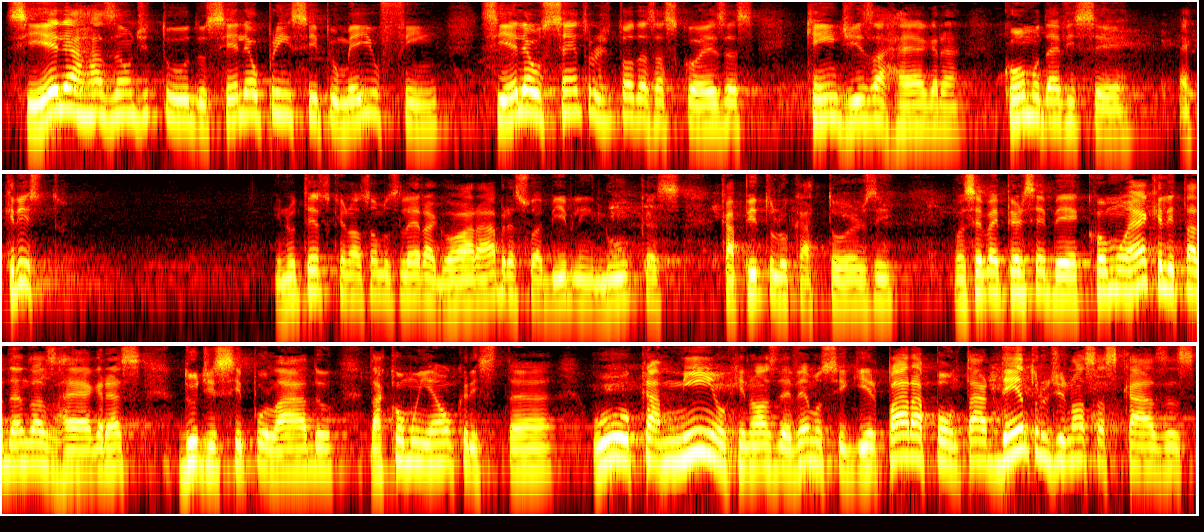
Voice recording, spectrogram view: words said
Se Ele é a razão de tudo, se Ele é o princípio, o meio e o fim, se Ele é o centro de todas as coisas, quem diz a regra, como deve ser, é Cristo. E no texto que nós vamos ler agora, abra sua Bíblia em Lucas, capítulo 14. Você vai perceber como é que ele está dando as regras do discipulado, da comunhão cristã, o caminho que nós devemos seguir para apontar dentro de nossas casas,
